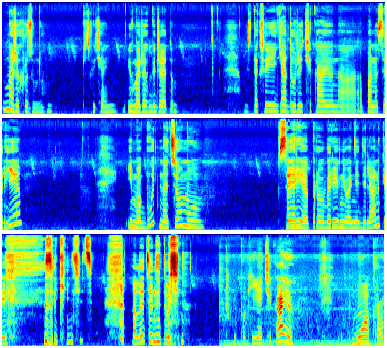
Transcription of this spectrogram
В межах розумного, звичайно, і в межах бюджету. Ось так що я дуже чекаю на пана Сергія. І, мабуть, на цьому серія про вирівнювання ділянки закінчиться. Але це не точно. І поки я чекаю, тут мокро,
